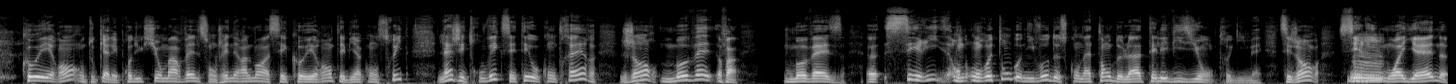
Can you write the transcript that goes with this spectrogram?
cohérent. En tout cas, les productions Marvel sont généralement assez cohérentes et bien construites. Là, j'ai trouvé que c'était au contraire genre mauvais, enfin mauvaise euh, série. On, on retombe au niveau de ce qu'on attend de la télévision entre guillemets. C'est genre série Mhm. moyenne.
